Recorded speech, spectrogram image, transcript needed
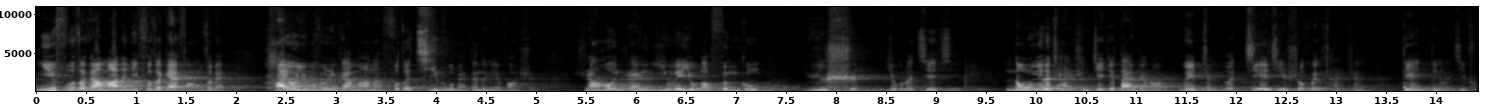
你负责干嘛呢？你负责盖房子呗。还有一部分人干嘛呢？负责记录呗，等等一些方式。然后人因为有了分工，于是有了阶级。农业的产生，这就代表了为整个阶级社会的产生奠定了基础。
